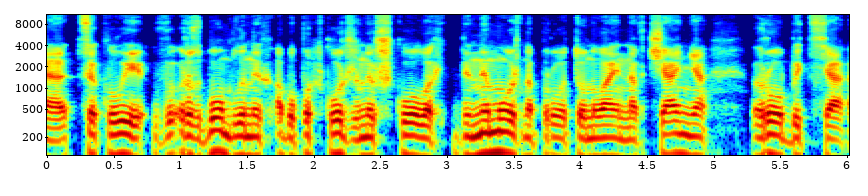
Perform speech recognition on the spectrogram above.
Е, Це коли в розбомблених або пошкоджених школах, де не можна проводити онлайн навчання, робиться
